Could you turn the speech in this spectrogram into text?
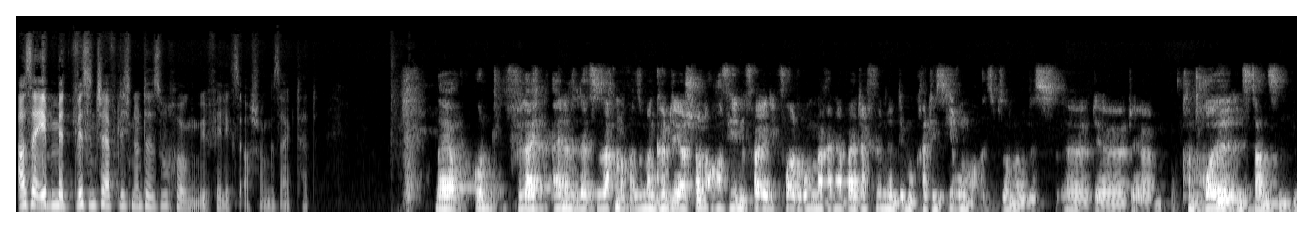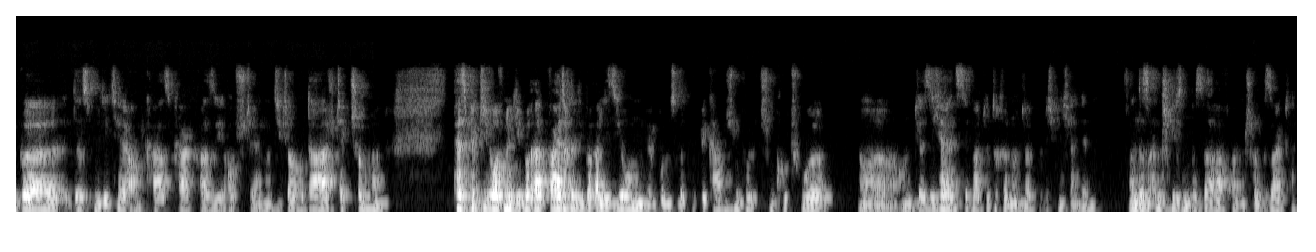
Außer eben mit wissenschaftlichen Untersuchungen, wie Felix auch schon gesagt hat. Naja, und vielleicht eine letzte Sache noch. Also man könnte ja schon auch auf jeden Fall die Forderung nach einer weiterführenden Demokratisierung, auch insbesondere des, äh, der, der Kontrollinstanzen über das Militär und KSK quasi aufstellen. Und ich glaube, da steckt schon eine Perspektive auf eine libera weitere Liberalisierung der bundesrepublikanischen politischen Kultur äh, und der Sicherheitsdebatte drin. Und da würde ich mich an, dem, an das anschließen, was Sarah vorhin schon gesagt hat.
